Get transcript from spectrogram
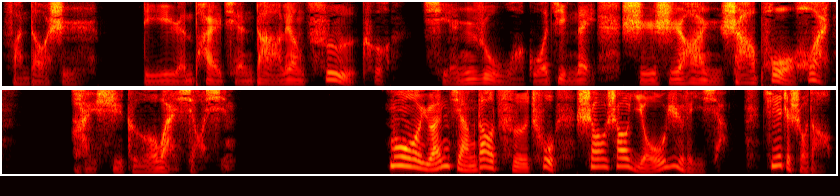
反倒是敌人派遣大量刺客潜入我国境内，实施暗杀破坏，还需格外小心。莫元讲到此处，稍稍犹豫了一下，接着说道：“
